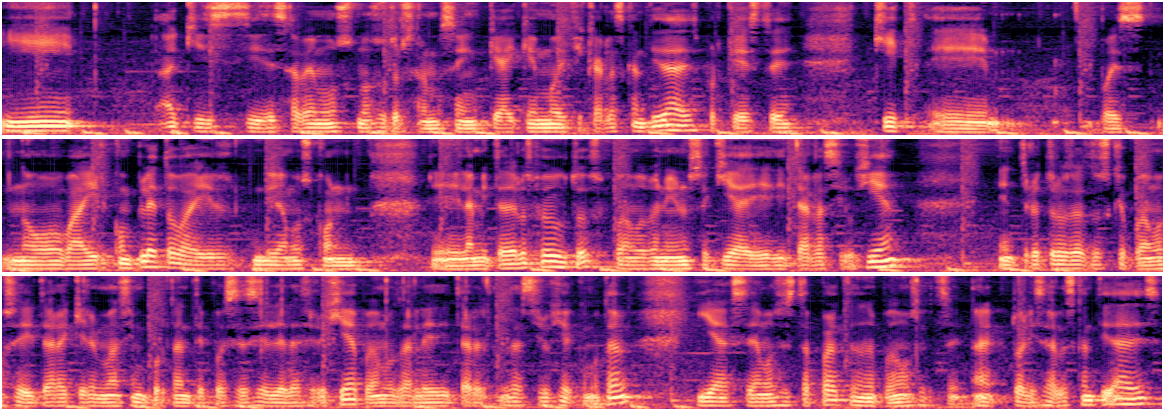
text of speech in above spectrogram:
y aquí si sabemos nosotros almacén que hay que modificar las cantidades porque este kit eh, pues no va a ir completo va a ir digamos con eh, la mitad de los productos. Podemos venirnos aquí a editar la cirugía. Entre otros datos que podemos editar aquí el más importante pues es el de la cirugía. Podemos darle a editar la cirugía como tal y accedemos a esta parte donde podemos actualizar las cantidades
